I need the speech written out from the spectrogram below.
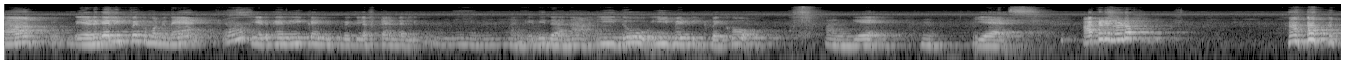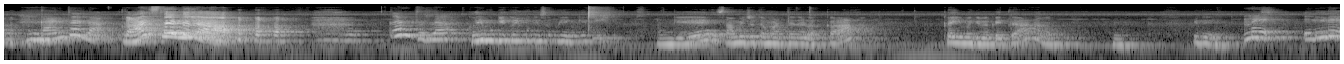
ಹಾಂ ಎಡಗೈಲಿ ಇಕ್ಬೇಕು ಮಗನೇ. ಎಡಗೈಲಿ ಈ ಕೈಲಿ ಇಕ್ಬೇಕು ಲೆಫ್ಟ್ ಹ್ಯಾಂಡಲ್ಲಿ ಹಂಗೆ ನಿಧಾನ. ಇದು ಈ ಬೆಟ್ ಇಕ್ಬೇಕು. ಹಂಗೆ. ಹ್ಞೂ ಎಸ್ ಆ ಕಡೆ ನೋಡು. ಕಾಣಿಸ್ತಾ ಇದ್ದಲ್ಲ ಕೈ ಮುಗಿ ಕೈ ಮುಗಿ ಸ್ವಾಮಿ ಹಂಗೆ. ಹಂಗೆ. ಸ್ವಾಮಿ ಜೊತೆ ಮಾಡ್ತಾ ಇದ್ದಾಳೆ ಅಕ್ಕ. ಕೈ ಮುಗಿಬೇಕಾಯ್ತಾ? ಹ್ಞೂ ಇದೆ ಇಲ್ಲಿ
